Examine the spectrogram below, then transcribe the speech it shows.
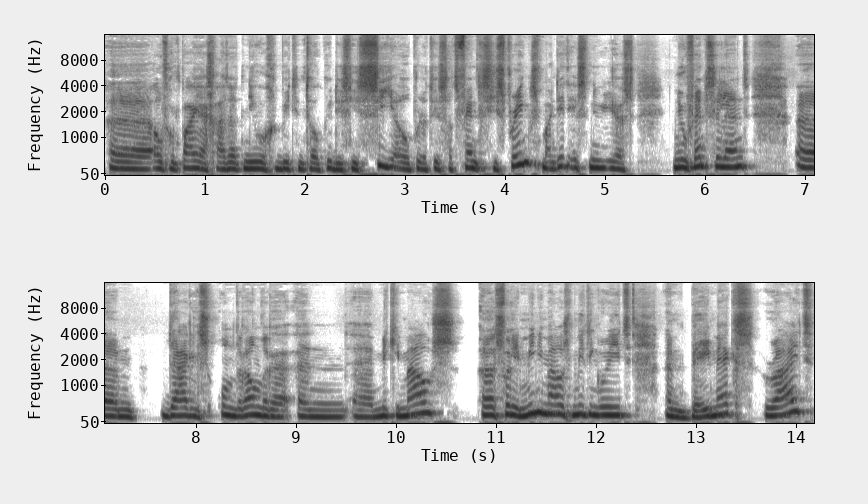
Eh, over een paar jaar gaat het nieuwe gebied in Tokyo Disney Sea open. Dat is dat Fantasy Springs. Maar dit is nu eerst New Fantasyland. Ehm, daar is onder andere een eh, Mickey Mouse... sorry, Minnie Mouse Meet and Greet, een Baymax ride.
